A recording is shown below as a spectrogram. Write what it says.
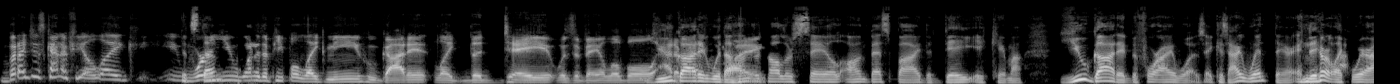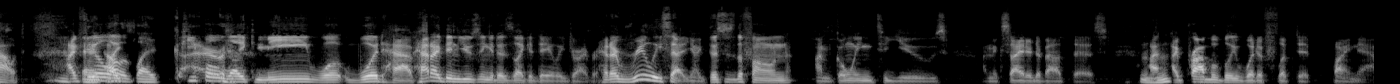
but I just kind of feel like it's were done? you one of the people like me who got it like the day it was available? You got it with a hundred dollar sale on Best Buy the day it came out. You got it before I was because I went there and they were like, "We're out." I feel like I like people like me w- would have had I been using it as like a daily driver. Had I really said, you know, like, "This is the phone I'm going to use. I'm excited about this," mm-hmm. I, I probably would have flipped it by now.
